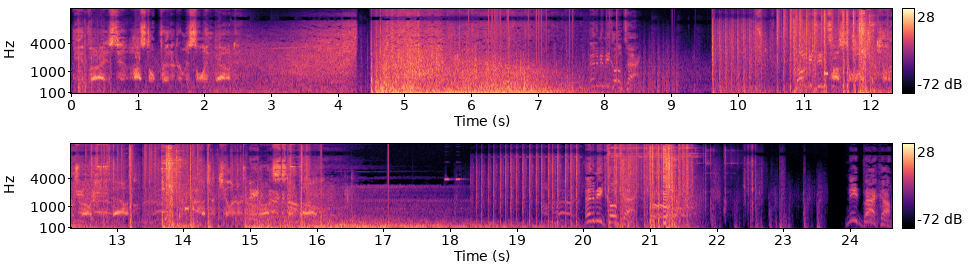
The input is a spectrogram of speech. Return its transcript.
Be advised, hostile predator missile inbound. Enemy contact! Hostile hunter killer drone inbound. Hunter killer drone on standby. Enemy contact! Need backup!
